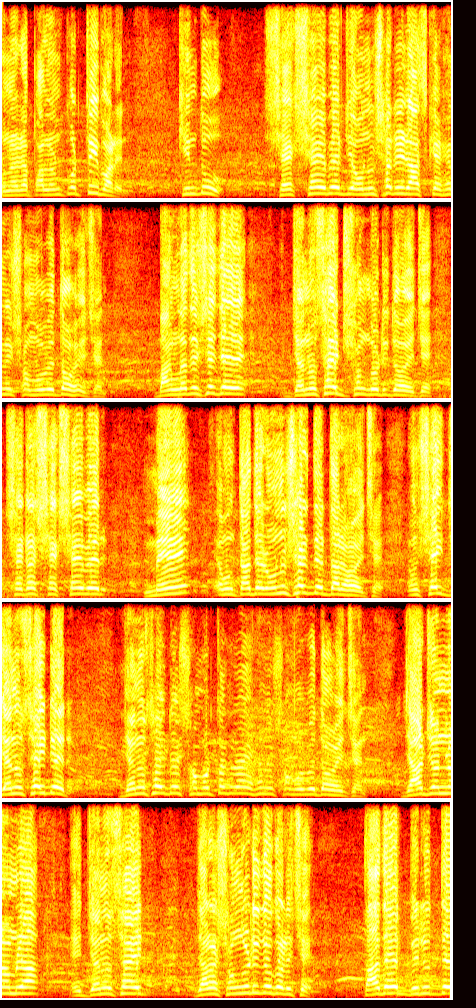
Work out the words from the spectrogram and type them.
ওনারা পালন করতেই পারেন। কিন্তু শেখ সাহেবের যে অনুসারীরা আজকে এখানে সমবেত হয়েছেন বাংলাদেশে যে জেনোসাইড সংগঠিত হয়েছে, সেটা শেখ সাহেবের মেয়ে এবং তাদের অনুসারীদের দ্বারা হয়েছে এবং সেই জেনোসাইডের জেনোসাইডের সমর্থকরা এখানে সমবেত হয়েছেন। যার জন্য আমরা এই জেনোসাইড যারা সংগঠিত করেছে, তাদের বিরুদ্ধে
